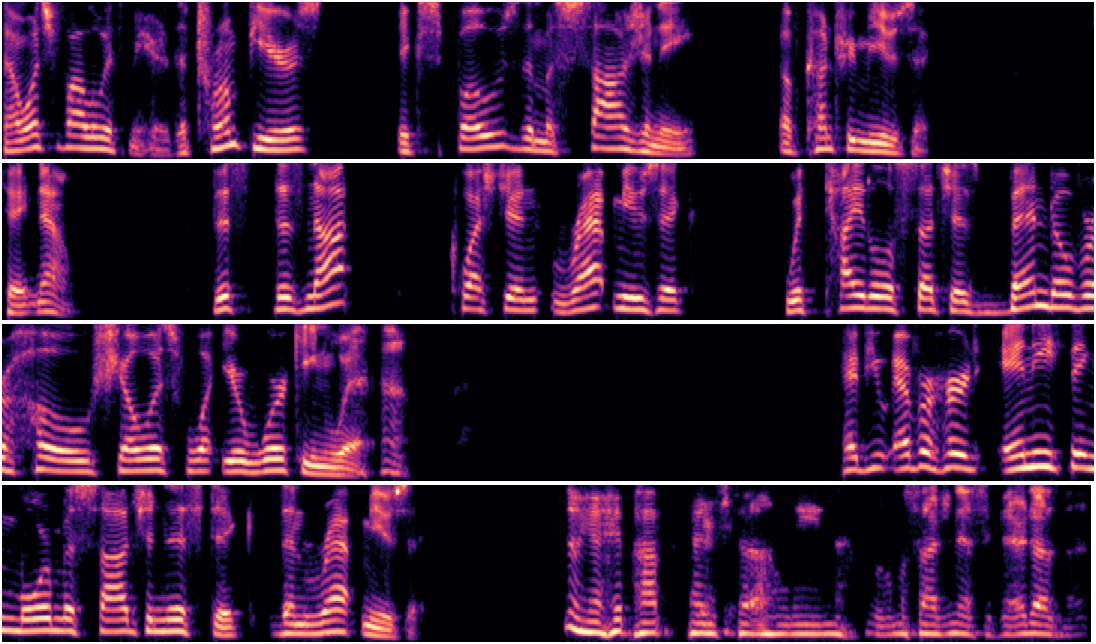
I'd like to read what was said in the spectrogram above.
Now, I want you to follow with me here. The Trump years exposed the misogyny of country music. Okay, now this does not question rap music with titles such as Bend Over Ho, Show Us What You're Working With. Have you ever heard anything more misogynistic than rap music? No, yeah. Hip hop tends to lean a little misogynistic there, doesn't it?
